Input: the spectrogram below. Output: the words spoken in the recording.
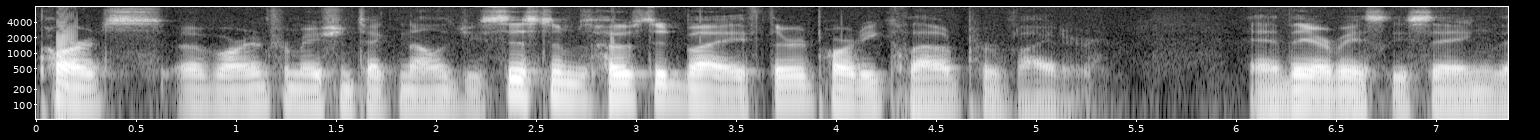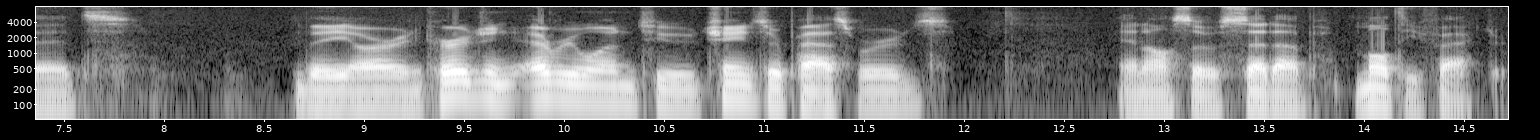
parts of our information technology systems hosted by a third-party cloud provider. And they are basically saying that they are encouraging everyone to change their passwords and also set up multi-factor.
